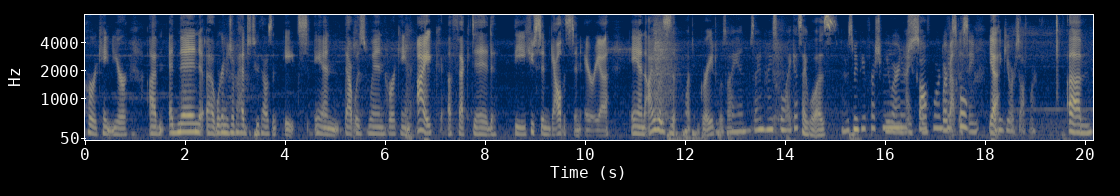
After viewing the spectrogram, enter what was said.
hurricane year. Um, and then uh, we're going to jump ahead to 2008. And that was when Hurricane Ike affected the Houston Galveston area. And I was, what grade was I in? Was I in high school? I guess I was. I was maybe a freshman. You were in high school. Sophomore We're about school. the same. Yeah. I think you were a sophomore. Um,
